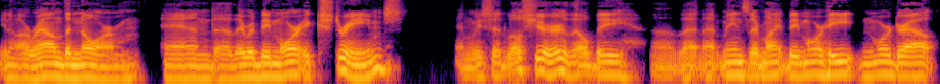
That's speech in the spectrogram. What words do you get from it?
you know, around the norm, and uh, there would be more extremes. And we said, well, sure, there'll be uh, that. That means there might be more heat and more drought,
